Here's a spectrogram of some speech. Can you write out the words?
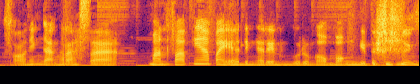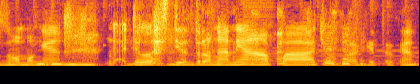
Soalnya nggak ngerasa manfaatnya apa ya dengerin guru ngomong gitu. Ngomongnya nggak jelas juntrongannya apa coba gitu kan.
